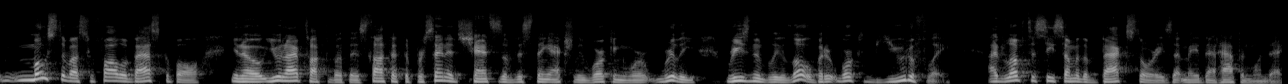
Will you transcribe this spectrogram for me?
most of us who follow basketball you know you and i have talked about this thought that the percentage chances of this thing actually working were really reasonably low but it worked beautifully I'd love to see some of the backstories that made that happen one day.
